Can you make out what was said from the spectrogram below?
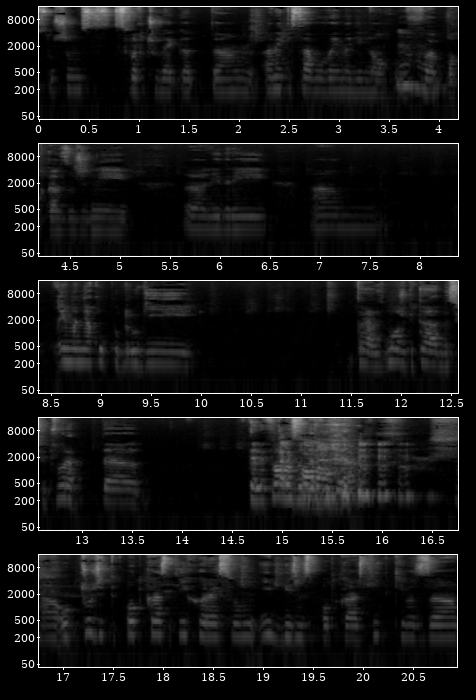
слушам Свръхчовекът. А, Анета Савова има един много хубав mm-hmm. подкаст за жени а, лидери. А, има няколко други. Трябва, може би трябва да си отворят а, телефона, телефона, за да видя. от чуждите подкасти харесвам и бизнес подкасти, такива за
